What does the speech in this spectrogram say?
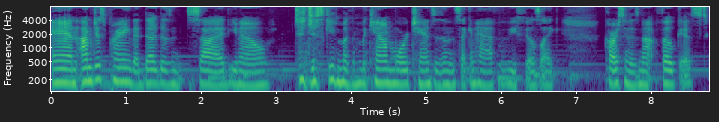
And I'm just praying that Doug doesn't decide, you know, to just give McCown more chances in the second half if he feels like Carson is not focused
